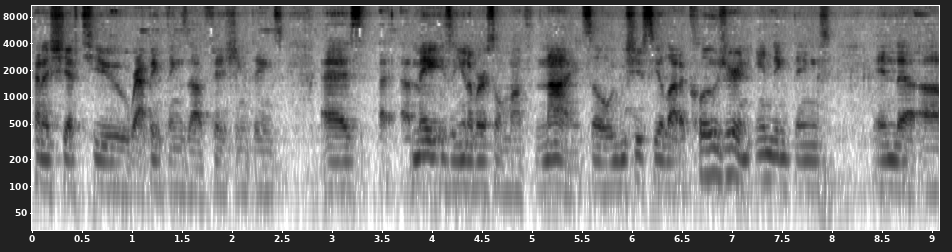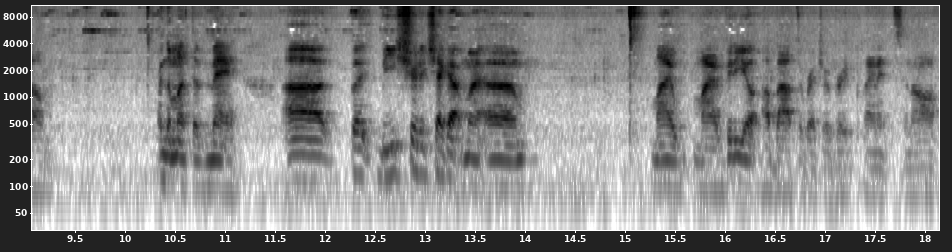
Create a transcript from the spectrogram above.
kind of shift to wrapping things up, finishing things. As uh, May is a universal month nine, so we should see a lot of closure and ending things in the um, in the month of May. Uh, but be sure to check out my um, my my video about the retrograde planets and all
